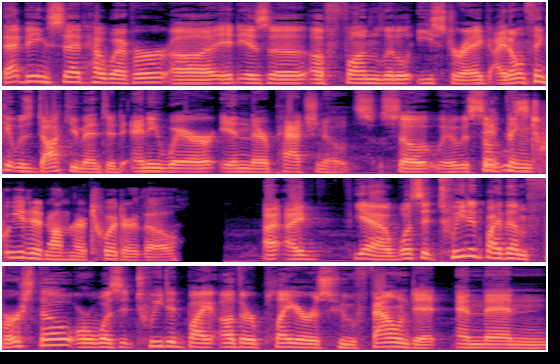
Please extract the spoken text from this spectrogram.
That being said, however, uh, it is a, a fun little Easter egg. I don't think it was documented anywhere in their patch notes, so it was something. It was tweeted on their Twitter, though. I, I yeah, was it tweeted by them first though, or was it tweeted by other players who found it and then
